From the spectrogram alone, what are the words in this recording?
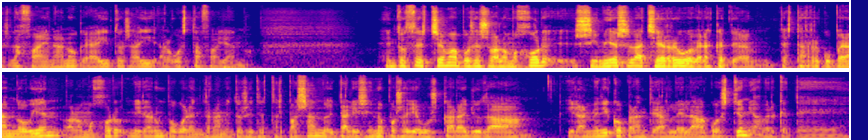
es la faena, ¿no? Que ahí, entonces ahí algo está fallando. Entonces, Chema, pues eso, a lo mejor si mides el HRV verás que te, estás recuperando bien, a lo mejor mirar un poco el entrenamiento si te estás pasando y tal, y si no, pues oye, buscar ayuda, ir al médico, plantearle la cuestión y a ver qué te,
